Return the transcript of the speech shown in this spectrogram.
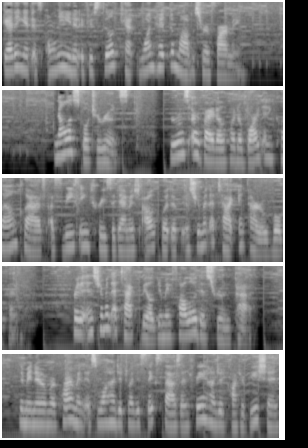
getting it is only needed if you still can't one-hit the mobs you're farming. Now let's go to runes. Runes are vital for the Bard and Clown class as these increase the damage output of Instrument Attack and Arrow Vulcan. For the Instrument Attack build, you may follow this rune path. The minimum requirement is 126,300 contribution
